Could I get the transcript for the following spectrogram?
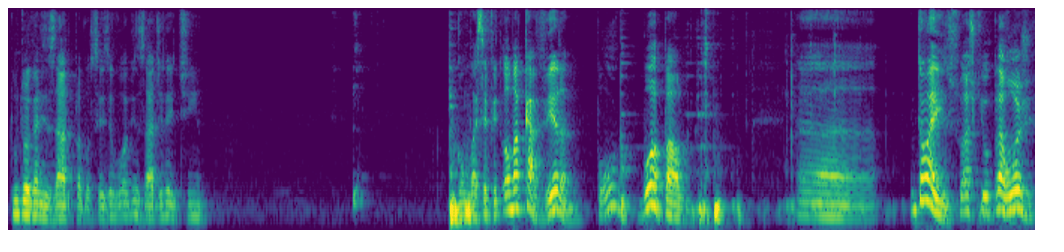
tudo organizado para vocês, eu vou avisar direitinho. Como vai ser feito. Oh, uma caveira. Pô, boa, Paulo. Então é isso. Acho que para hoje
